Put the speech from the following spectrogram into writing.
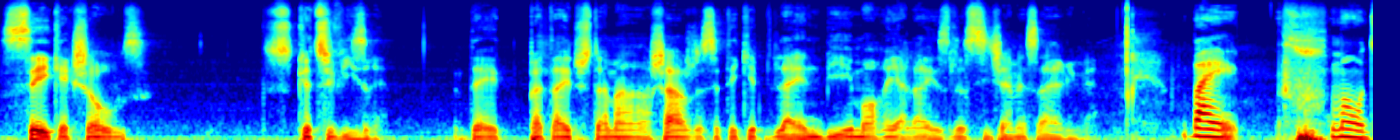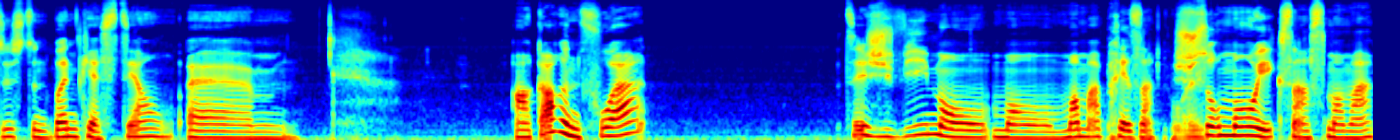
c'est quelque chose que tu viserais? d'être peut-être justement en charge de cette équipe de la NBA montréalaise, là, si jamais ça arrivait? Ben, mon Dieu, c'est une bonne question. Euh, encore une fois, tu sais, je vis mon, moment présent. Je suis sur mon X en ce moment.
